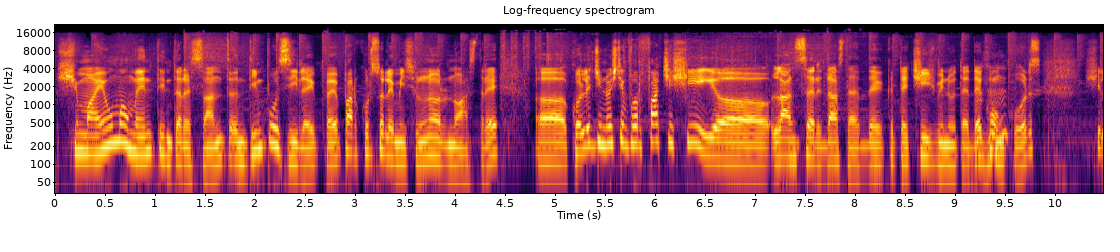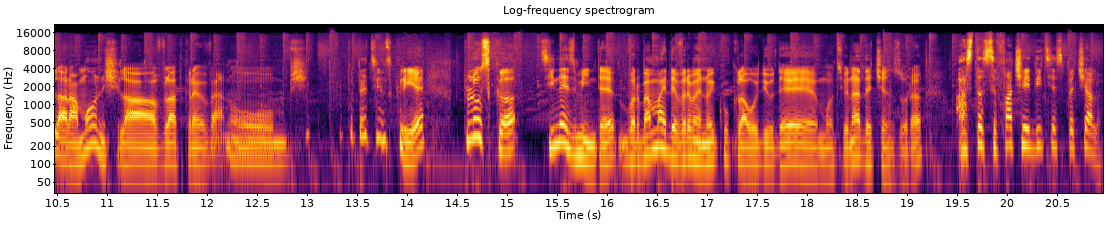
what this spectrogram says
Și mai e un moment interesant, în timpul zilei, pe parcursul emisiunilor noastre, uh, colegii noștri vor face și ei uh, lansări de-astea de câte 5 minute de Mhm. concurs și la Ramon și la Vlad Craioveanu și puteți înscrie. Plus că, țineți minte, vorbeam mai devreme noi cu Claudiu de moțiunea de cenzură, astăzi se face ediție specială.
